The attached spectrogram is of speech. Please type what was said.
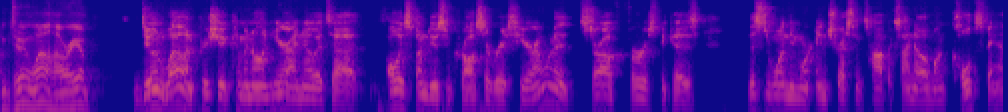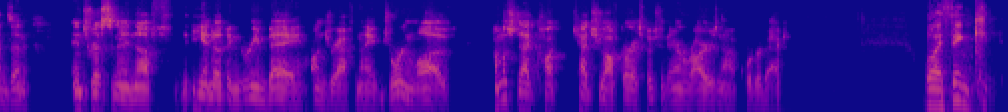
I'm doing well. How are you? Doing well, and appreciate you coming on here. I know it's uh, always fun to do some crossovers here. I want to start off first because this is one of the more interesting topics I know among Colts fans. And interestingly enough, he ended up in Green Bay on draft night. Jordan Love, how much did that ca- catch you off guard, especially with Aaron Rodgers now quarterback? Well, I think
